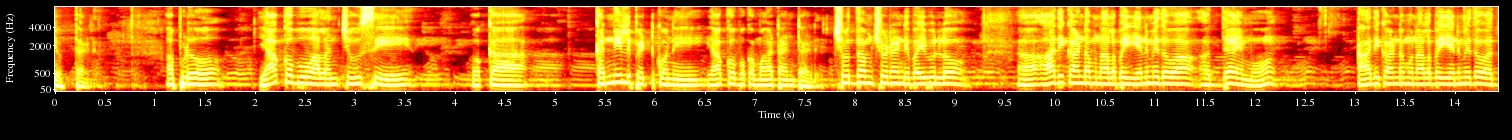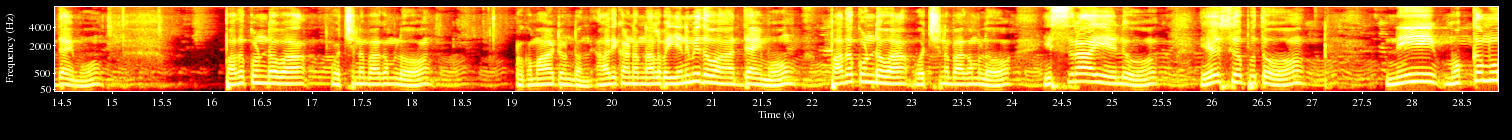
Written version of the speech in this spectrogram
చెప్తాడు. అప్పుడు యాకోబు వాళ్ళని చూసి ఒక కన్నీళ్ళు పెట్టుకొని యాకోబు ఒక మాట అంటాడు. చూద్దాం చూడండి బైబిల్లో ఆదికాండం నలభై ఎనిమిదవ అధ్యాయము. ఆదికాండము నలభై ఎనిమిదవ అధ్యాయము పదకొండవ వచ్చిన భాగంలో ఒక మాట ఉంటుంది. ఆది కాండం నలభై ఎనిమిదవ అధ్యాయము పదకొండవ వచ్చిన భాగంలో ఇస్రాయేలు యేసోపుతో నీ ముఖము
